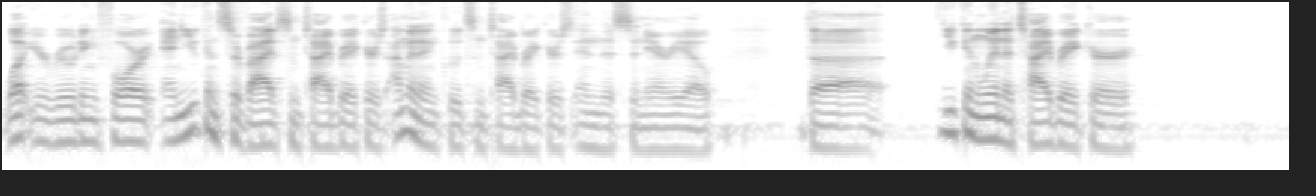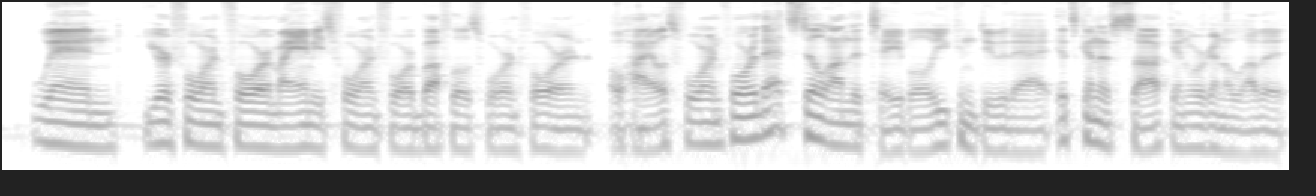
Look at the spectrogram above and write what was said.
what you're rooting for, and you can survive some tiebreakers. I'm going to include some tiebreakers in this scenario. The you can win a tiebreaker when you're four and four, Miami's four and four, Buffalo's four and four, and Ohio's four and four. That's still on the table. You can do that. It's gonna suck, and we're gonna love it.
